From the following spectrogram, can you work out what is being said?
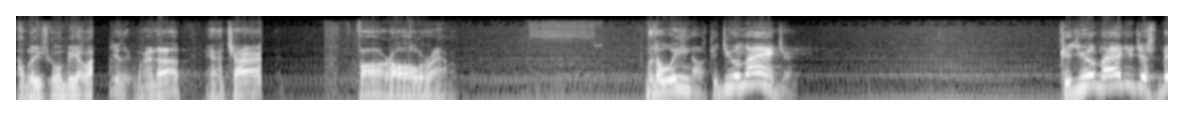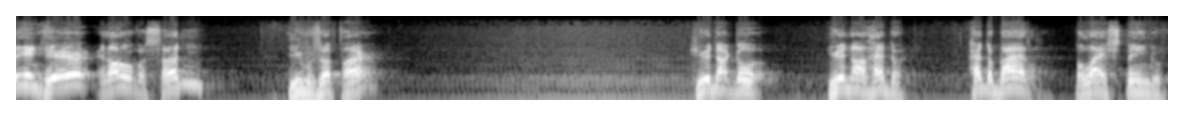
I believe it's going to be Elijah that went up in a chair far all around. But oh, Enoch, could you imagine? Could you imagine just being here and all of a sudden you was up there? You had not go you had not had to had to battle the last sting of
